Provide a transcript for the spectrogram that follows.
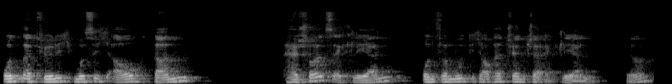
und natürlich muss sich auch dann Herr Scholz erklären und vermutlich auch Herr Tschentscher erklären. Ja?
